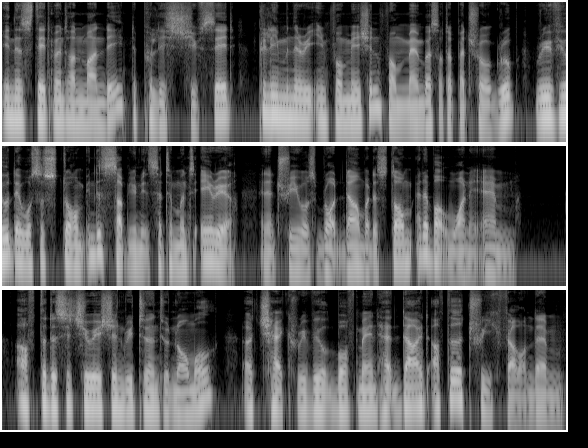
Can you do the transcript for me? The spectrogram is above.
In a statement on Monday, the police chief said preliminary information from members of the patrol group revealed there was a storm in the subunit settlement area and a tree was brought down by the storm at about 1 am. After the situation returned to normal, a check revealed both men had died after a tree fell on them.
